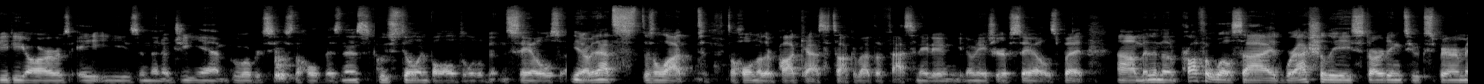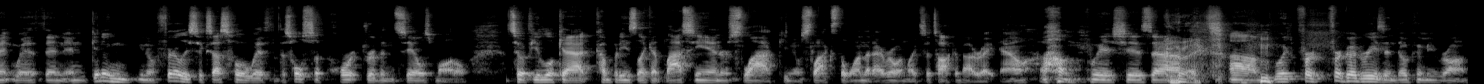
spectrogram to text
BDRs, AEs, and then a GM who oversees the whole business who's still involved a little bit in sales. You know, that's there's a lot. It's a whole other podcast to talk about the fascinating you know nature of sales. But um, and then the Profitwell side, we're actually starting to experiment with and, and getting you know fairly successful with this whole support driven sales model. So if you look at companies like Atlassian or Slack, you know Slack's the one that everyone likes to talk about right now, um, which is uh, right. um, for for good reason. Don't get me wrong,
